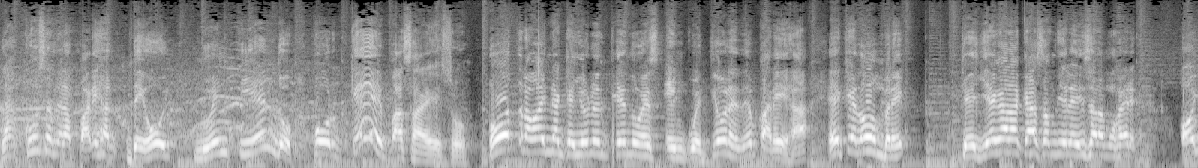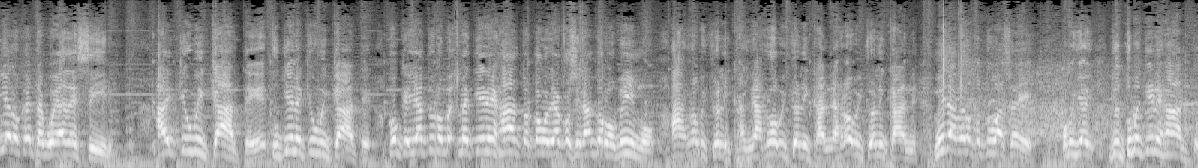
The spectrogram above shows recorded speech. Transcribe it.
Las cosas de la pareja de hoy, no entiendo. ¿Por qué pasa eso? Otra vaina que yo no entiendo es, en cuestiones de pareja, es que el hombre que llega a la casa un día le dice a la mujer, oye lo que te voy a decir. Hay que ubicarte, ¿eh? tú tienes que ubicarte, porque ya tú no me, tienes harto todos los días cocinando lo mismo. Arroz, bichuela y carne, arroz, bichuela y carne, arroz, y carne. Mira a ver lo que tú vas a hacer, porque yo- tú me tienes harto.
